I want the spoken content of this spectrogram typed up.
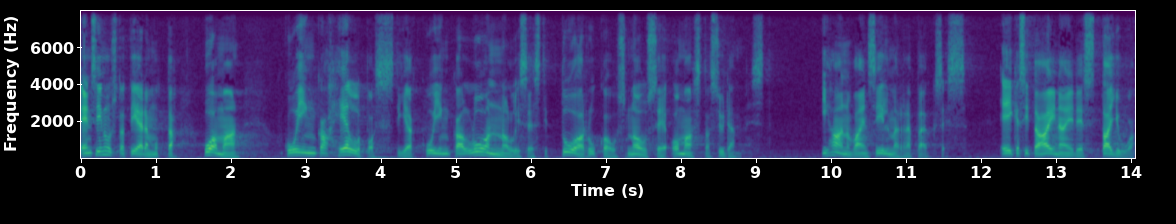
En sinusta tiedä, mutta huomaan, kuinka helposti ja kuinka luonnollisesti tuo rukous nousee omasta sydämestä. Ihan vain silmänräpäyksessä, eikä sitä aina edes tajua.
